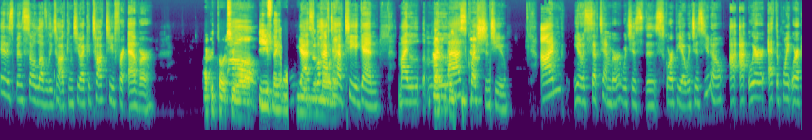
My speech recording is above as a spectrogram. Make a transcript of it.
It has been so lovely talking to you. I could talk to you forever. I could talk to you oh, all evening. Yes, we'll morning. have to have tea again. My my last question to you. I'm, you know, it's September, which is the Scorpio, which is, you know, I, I, we're at the point where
